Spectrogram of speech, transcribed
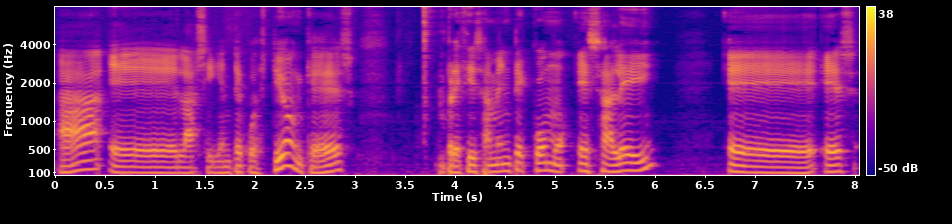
a eh, la siguiente cuestión, que es precisamente cómo esa ley eh, es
